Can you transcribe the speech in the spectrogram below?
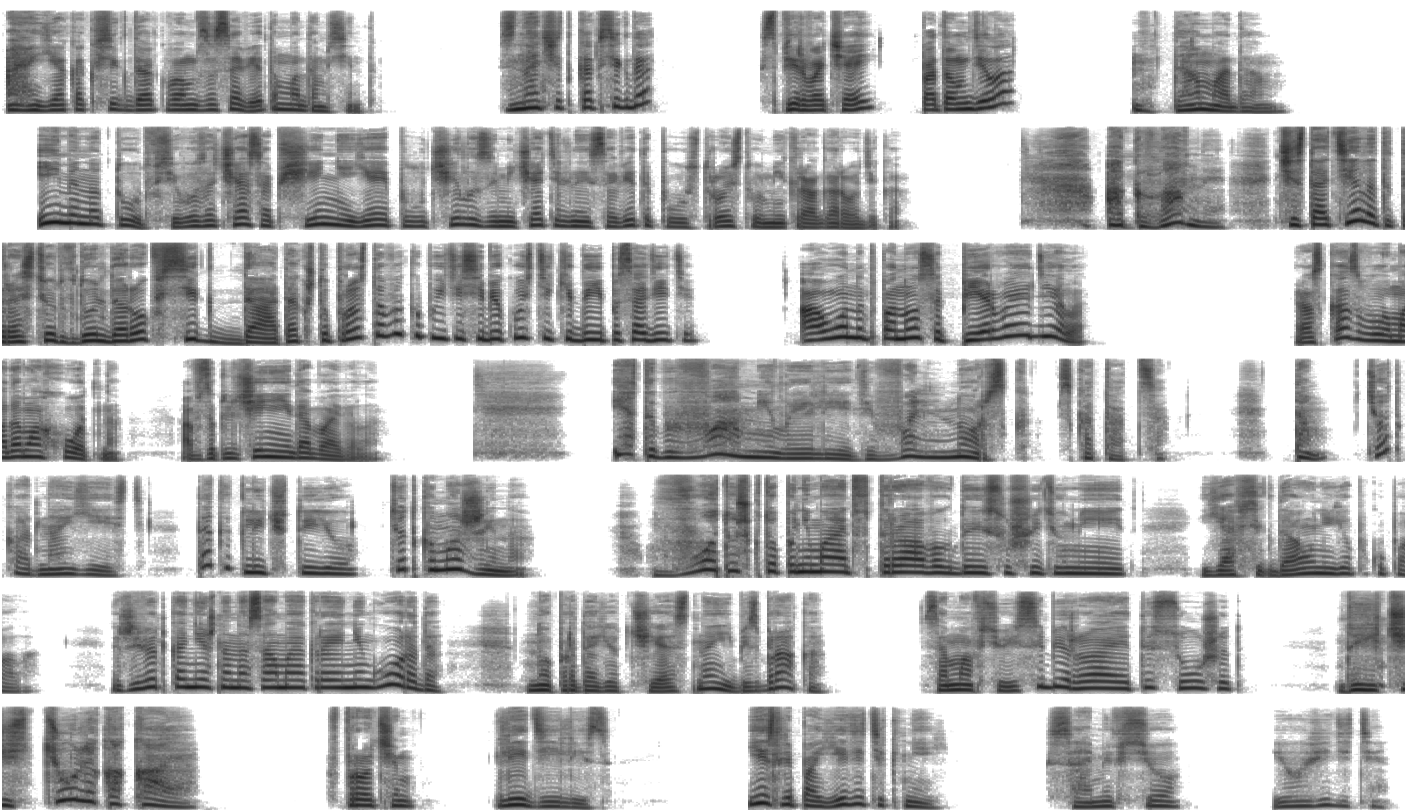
А я, как всегда, к вам за советом, мадам Синт. Значит, как всегда? Сперва чай, потом дела? Да, мадам. Именно тут, всего за час общения, я и получила замечательные советы по устройству микроогородика. А главное, чистотел этот растет вдоль дорог всегда, так что просто выкопайте себе кустики, да и посадите. А он от поноса первое дело. Рассказывала мадам охотно, а в заключении добавила. Это бы вам, милая леди, в Вальнорск скататься. Там тетка одна есть, так и кличут ее тетка Мажина. Вот уж кто понимает в травах, да и сушить умеет. Я всегда у нее покупала. Живет, конечно, на самой окраине города, но продает честно и без брака. Сама все и собирает, и сушит. Да и чистюля какая! Впрочем, леди Элис, если поедете к ней, сами все и увидите.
